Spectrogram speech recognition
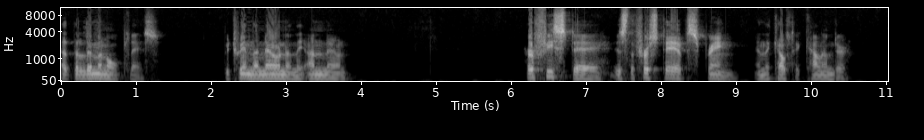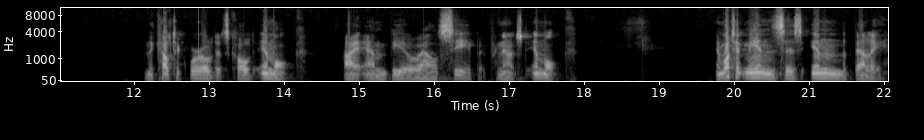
at the liminal place between the known and the unknown. Her feast day is the first day of spring in the Celtic calendar. In the Celtic world, it's called Imbolc, I M B O L C, but pronounced Imolc. And what it means is in the belly.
